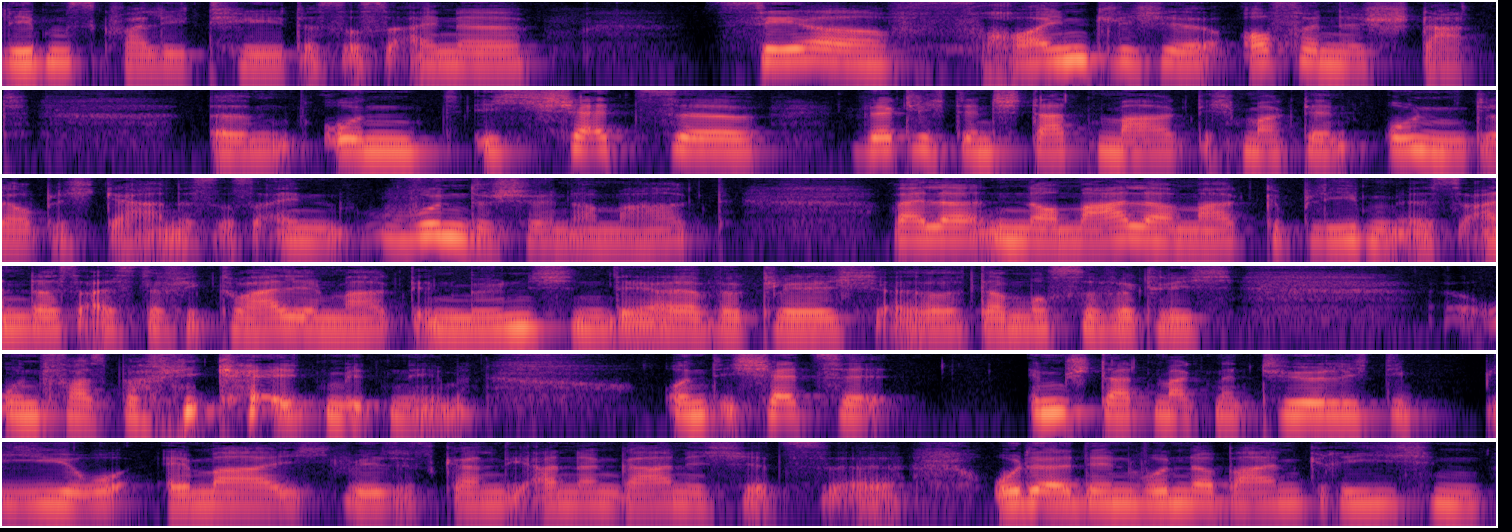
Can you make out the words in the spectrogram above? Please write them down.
Lebensqualität. Es ist eine sehr freundliche, offene Stadt. Ähm, und ich schätze wirklich den Stadtmarkt. Ich mag den unglaublich gern. Es ist ein wunderschöner Markt, weil er ein normaler Markt geblieben ist. Anders als der Viktualienmarkt in München, der ja wirklich, also da musst du wirklich unfassbar viel Geld mitnehmen. Und ich schätze im Stadtmarkt natürlich die Bio Emma, ich will jetzt gar die anderen gar nicht jetzt, äh, oder den wunderbaren Griechen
